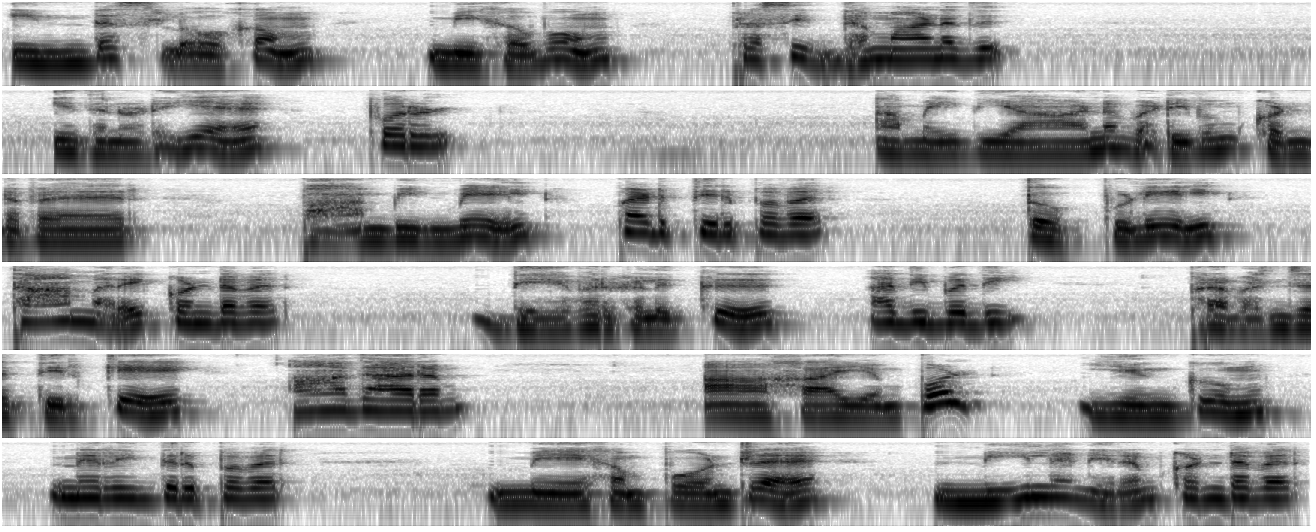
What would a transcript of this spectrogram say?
இந்த ஸ்லோகம் மிகவும் பிரசித்தமானது. இதனுடைய பொருள் அமைதியான வடிவம் கொண்டவர். பாம்பின் மேல் படுத்திருப்பவர். தொப்புளில் தாமரை கொண்டவர். தேவர்களுக்கு அதிபதி. பிரபஞ்சத்திற்கே ஆதாரம். ஆகாயம் போல் எங்கும் நிறைந்திருப்பவர். மேகம் போன்ற நீல நிறம் கொண்டவர்.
